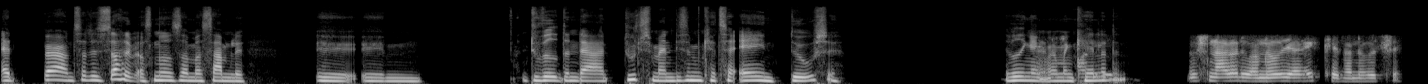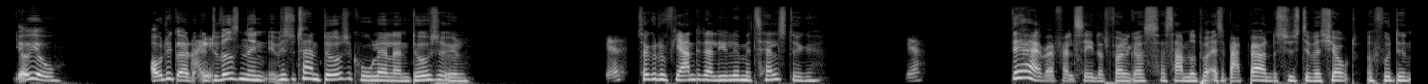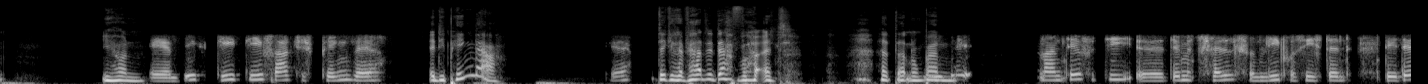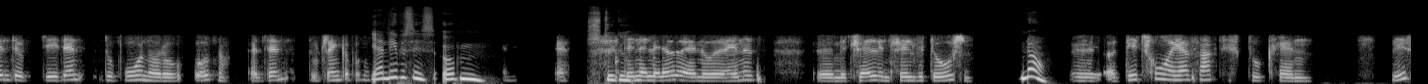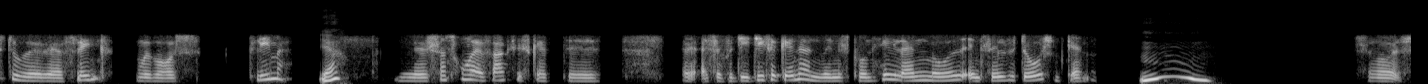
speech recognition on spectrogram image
at børn, så det, så har det været sådan noget som at samle, øh, øh, du ved, den der duts, man ligesom kan tage af en dåse. Jeg ved ikke engang, hvad man kalder den. Nu snakker du om noget, jeg ikke kender noget til. Jo, jo. Og det gør du. Du ved sådan en, hvis du tager en dåse cola eller en dåse øl, Ja. så kan du fjerne det der lille metalstykke. Ja. Det har jeg i hvert fald set, at folk også har samlet på. Altså bare børn, der synes, det var sjovt at få den i hånden. Øhm, de, de, de er faktisk penge værd. Er de penge værd? Ja. Det kan da være, det er derfor, at, at der er nogle børn. Det, nej, men det er fordi, øh, det metal, som lige præcis den, det er den, du, det er den, du bruger, når du åbner. Er det den, du tænker på? Ja, lige præcis. Åben Ja. stykket. Den er lavet af noget andet øh, metal end selve dåsen. Nå, Øh, og det tror jeg faktisk, du kan, hvis du vil være flink mod vores klima, ja. øh, så tror jeg faktisk, at øh, øh, altså fordi de kan genanvendes på en helt anden måde, end selve dåsen kan. Mm. Så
